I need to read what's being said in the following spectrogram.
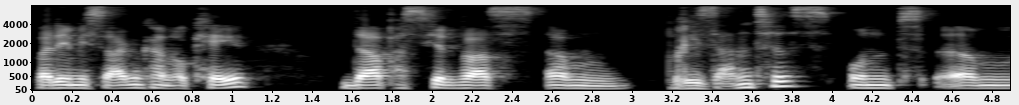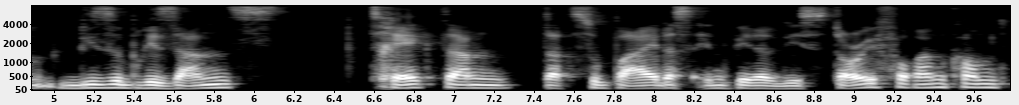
bei dem ich sagen kann, okay, da passiert was ähm, Brisantes und ähm, diese Brisanz trägt dann dazu bei, dass entweder die Story vorankommt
